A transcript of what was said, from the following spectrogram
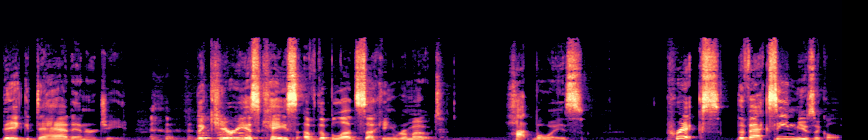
Big Dad Energy, The Curious Case of the Blood Sucking Remote, Hot Boys, Pricks, the Vaccine Musical,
